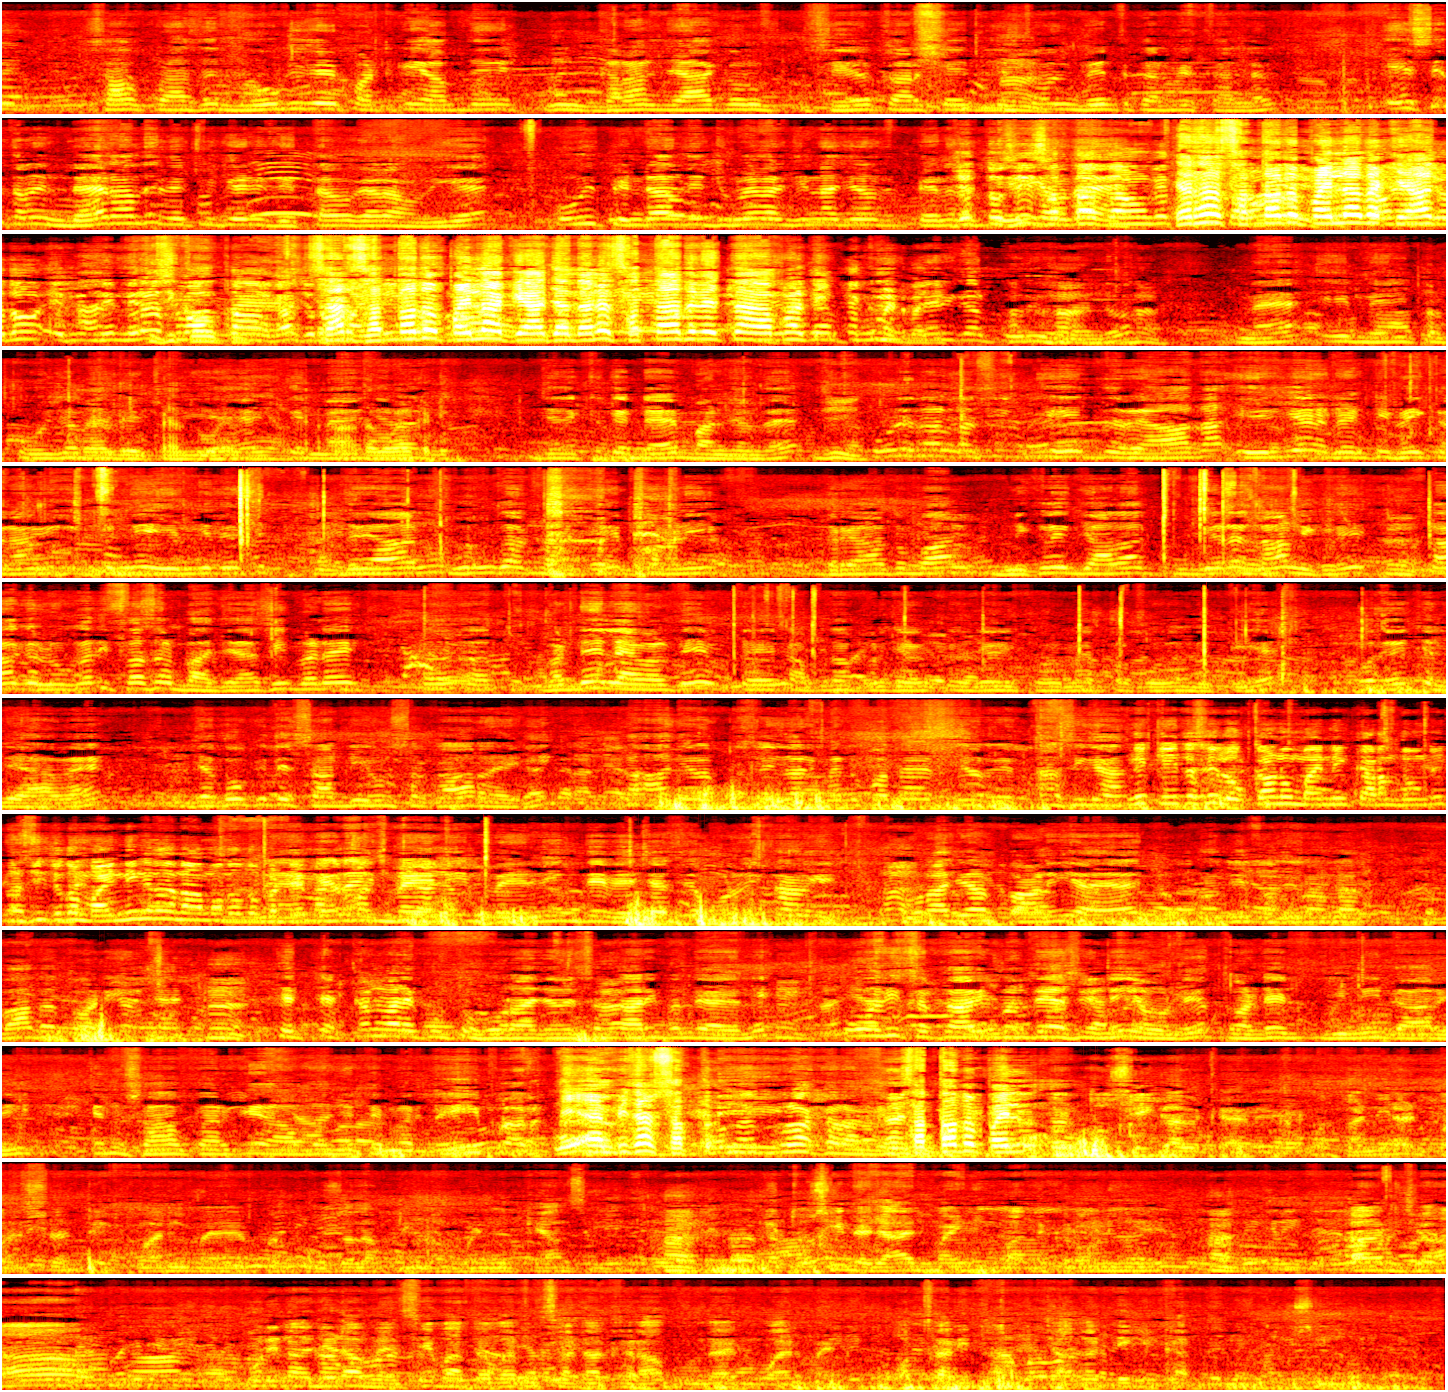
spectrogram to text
ਸਾਫ਼ ਪ੍ਰਾਸੇ ਲੋਕ ਹੀ ਜਿਹੜੇ ਪੱਟ ਕੇ ਆਪਦੇ ਘਰਾਂ 'ਚ ਜਾ ਕੇ ਉਹਨੂੰ ਸੇਲ ਕਰਕੇ ਜਿਸ ਤਰ੍ਹਾਂ ਵੀ ਮਿਹਨਤ ਕਰਕੇ ਕਰ ਲੈਣ। ਇਸੇ ਤਰ੍ਹਾਂ ਹੀ ਨਹਿਰਾਂ ਦੇ ਵਿੱਚ ਵੀ ਜਿਹੜੀ ਰੇਤਾ ਵਗੈਰਾ ਆਉਂਦੀ ਹੈ ਉਹ ਵੀ ਪਿੰਡਾਂ ਦੀ ਜ਼ਿੰਮੇਵਾਰੀ ਜਿੰਨਾ ਜਿੰਨਾ ਪਿੰਡ ਜੇ ਤੁਸੀਂ ਸੱਤਾ ਹੈ, ਚਾਹੋਗੇ ਯਾਰ ਸਰ, ਸੱਤਾ ਤੋਂ ਪਹਿਲਾਂ ਤਾਂ ਕਿਹਾ ਜਦੋਂ ਮੇਰਾ ਸਵਾਲ ਤਾਂ ਹੈਗਾ ਸਰ ਸੱਤਾ ਤੋਂ ਪਹਿਲਾਂ ਕਿਹਾ ਜਾਂਦਾ ਨਾ ਸੱਤਾ ਦੇ ਵਿੱਚ ਤਾਂ ਆਪ ਇੱਕ ਮਿੰਟ ਬਾਈ ਮੇਰੀ ਗੱਲ ਪੂਰੀ ਦਿਓ। ਮੈਂ ਇਹ ਮੇਰੀ ਪ੍ਰਪੋਜ਼ਲ ਦੇ ਵਿੱਚ ਵੀ ਹੈ ਕਿ ਮੈਂ ਜੇ ਕਿਤੇ ਡੈਮ ਬਣ ਜਾਂਦਾ ਹੈ। ਉਹਦੇ ਨਾਲ ਅਸੀਂ ਇਹ ਦਰਿਆ ਦਾ ਏਰੀਆ ਆਇਡੈਂਟੀਫਾਈ ਕਰਾਂਗੇ ਕਿੰਨੇ ਏਰੀਆ ਦੇ ਵਿੱਚ ਦਰਿਆ ਨੂੰ ਡੂੰਘਾ ਕਰਕੇ ਪਾਣੀ ਦਰਿਆ ਤੋਂ ਬਾਹਰ ਨਿਕਲੇ ਜ਼ਿਆਦਾ ਜਿਹੜਾ ਨਾ ਨਿਕਲੇ ਤਾਂ ਕਿ ਲੋਕਾਂ ਦੀ ਫਸਲ ਬਚ ਜਾਏ। ਅਸੀਂ ਬੜੇ ਵੱਡੇ ਲੈਵਲ ਤੇ ਤੇ ਆਪਣਾ ਪ੍ਰੋਜੈਕਟ ਜਿਹੜੀ ਮੈਂ ਪ੍ਰਪੋਜ਼ਲ ਦਿੱਤੀ ਹੈ ਉਹਦੇ ਵਿੱਚ ਲਿਆ ਹੋਇਆ ਹੈ। ਜਦੋਂ ਕਿਤੇ ਸਾਡੀ ਹੁਣ ਸਰਕਾਰ ਆਏਗੀ ਤਾਂ ਆ ਜਿਹੜਾ ਪਿਛਲੀ ਵਾਰ ਮੈਨੂੰ ਪਤਾ ਹੈ ਜਿਹੜਾ ਰੇਤਾ ਸੀਗਾ। ਨਹੀਂ ਕੀ ਤੁਸੀਂ ਲੋਕਾਂ ਨੂੰ ਮਾਈਨਿੰਗ ਕਰਨ ਦੋਗੇ? ਅਸੀਂ ਜਦੋਂ ਮਾਈਨਿੰਗ ਦਾ ਨਾਮ ਆਉਂਦਾ ਤਾਂ ਵੱਡੇ ਵੀ ਜਾਂਦੇ ਮੈਨਿੰਗ ਮੈਨਿੰਗ ਦੇ ਵਿੱਚ ਅਸੀਂ ਹੁਣ ਕਹਾਂਗੇ ਹੁਣ ਆਹ ਜਿਹੜਾ ਪਾਣੀ ਆਇਆ ਹੈ ਲੋਕਾਂ ਦੀ ਫਸਲਾਂ ਦਾ ਤਬਾਹ ਦਾ ਤੁਹਾਡੀ ਹੋਈਆਂ ਤੇ ਚੱਕਣ ਵਾਲੇ ਕੁਝ ਹੋਰ ਆ ਜਾਂਦੇ ਸਰਕਾਰੀ ਬੰਦੇ ਆ ਜਾਂਦੇ। ਉਹ ਅਸੀਂ ਸਰਕਾਰੀ ਬੰਦੇ ਅਸੀਂ ਨਹੀਂ ਆਉਂਦੇ। ਤੁਹਾਡੇ ਜ਼ਿਮੀਂਦਾਰ ਹੀ ਇਹਨੂੰ ਸਾਫ਼ ਕਰਕੇ ਆਪ ਦਾ ਜਿੱਤੇ ਮਰਜ਼ੀ ਨਹੀਂ ਐਮਪੀ ਸਾਹਿਬ ਸੱਤਾ ਤੋਂ ਪਹਿਲਾਂ ਤੁਸੀਂ ਗੱਲ ਕਰ ਰਹੇ ਹੋ 100% ਇੱਕ ਵਾਰੀ ਮੈਂ ਪ੍ਰਪੋਜ਼ਲ ਆਪਣੀ ਗਵਰਨਮੈਂਟ ਨੂੰ ਕਿਹਾ ਸੀ ਕਿ ਤੁਸੀਂ ਨਜਾਇਜ਼ ਮਾਈਨਿੰਗ ਬੰਦ ਕਰਾਉਣੀ ਹੈ। ਪਰ ਜਾਂ ਪੂਰੇ ਨਾਲ ਜਿਹੜਾ ਵੈਸੇ ਵਾਤਾਵਰਣ ਸਾਡਾ ਖਰਾਬ ਹੁੰਦਾ ਹੈ এনवायरमेंट ਥਾਂ ਜ਼ਿਆਦਾ ਡਿਗ ਕਰਦੇ ਨੇ ਤੁਸੀਂ।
